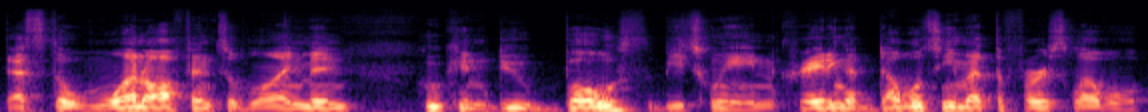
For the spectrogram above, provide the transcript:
that's the one offensive lineman who can do both between creating a double team at the first level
